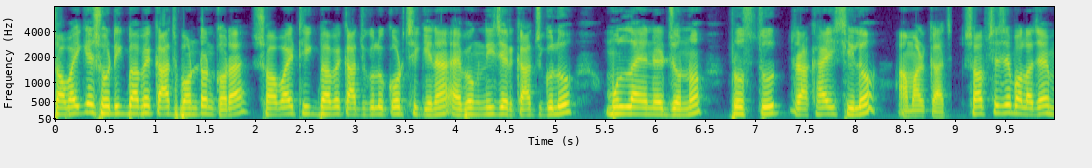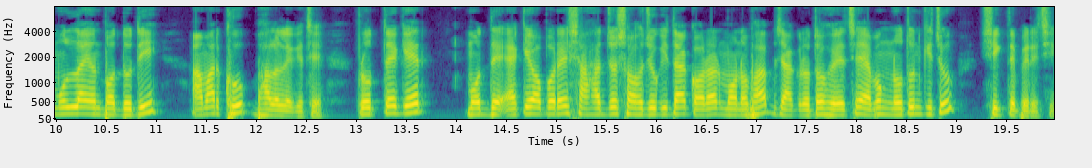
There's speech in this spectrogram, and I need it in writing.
সবাইকে সঠিকভাবে কাজ বন্টন করা, সবাই ঠিকভাবে কাজগুলো করছে কিনা এবং নিজের কাজগুলো মূল্যায়নের জন্য প্রস্তুত রাখাই ছিল আমার কাজ। সবশেষে বলা যায়, মূল্যায়ন পদ্ধতি আমার খুব ভালো লেগেছে। প্রত্যেকের মধ্যে একে অপরের সাহায্য সহযোগিতা করার মনোভাব জাগ্রত হয়েছে এবং নতুন কিছু শিখতে পেরেছি।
